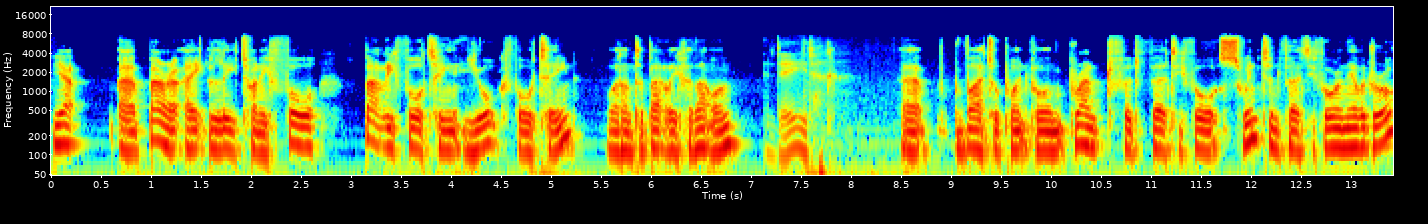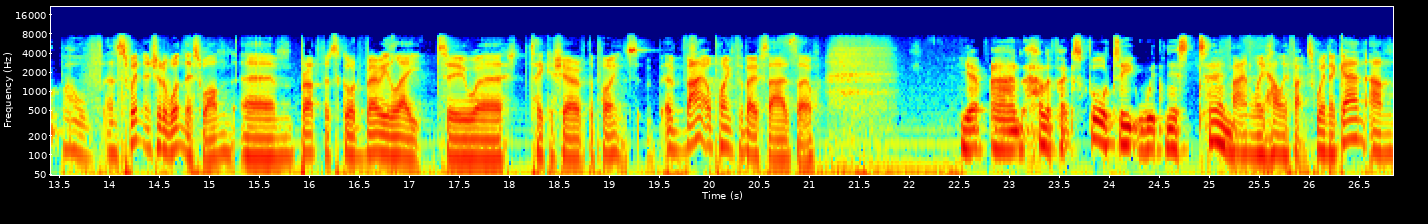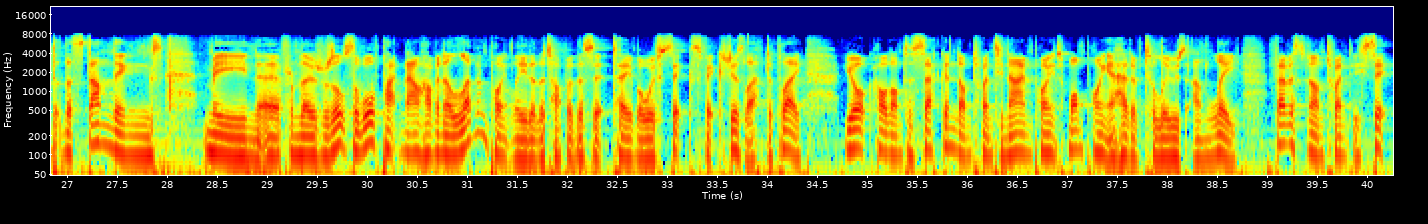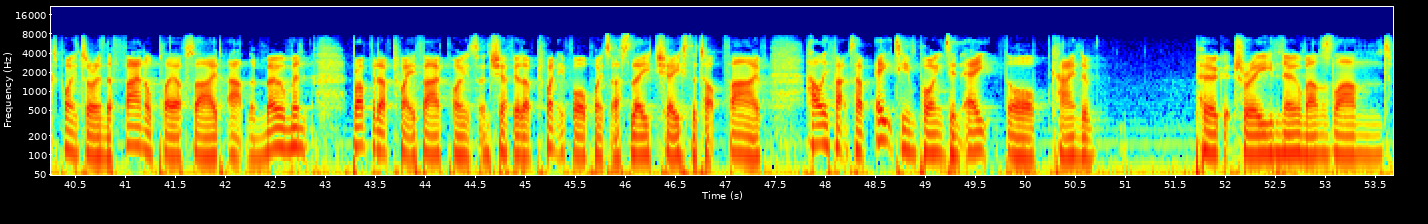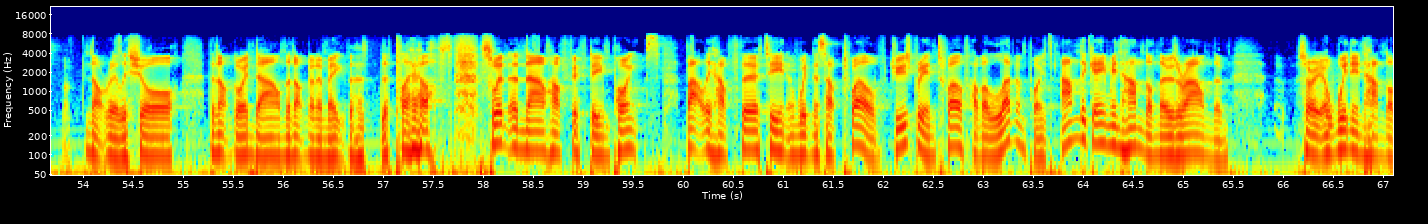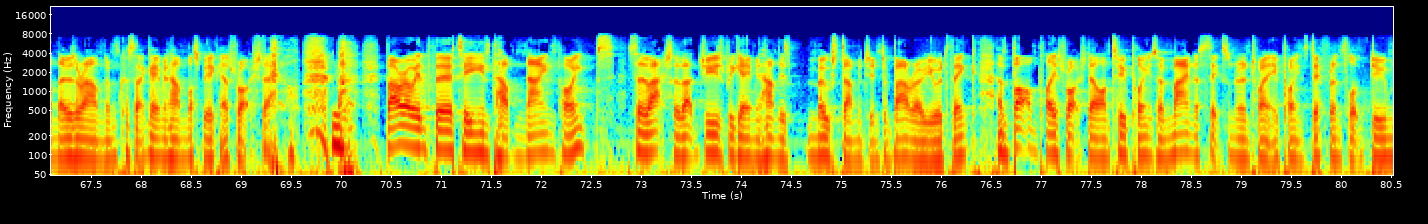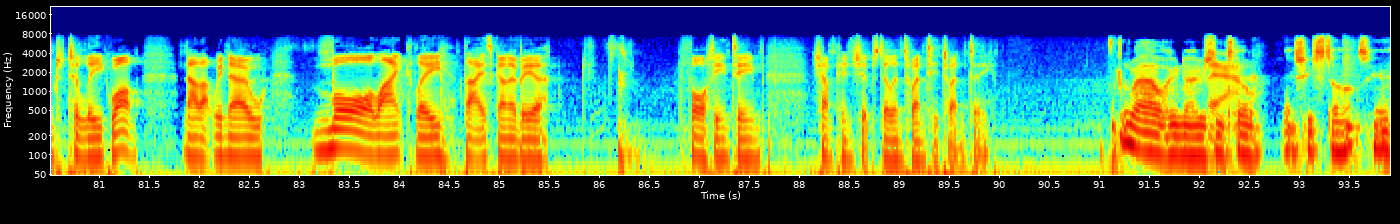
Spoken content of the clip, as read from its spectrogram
Yeah, uh, Barrow 8, Leigh 24. Batley 14, York 14. Well done to Batley for that one. Indeed. Uh, vital point for them. Bradford 34, Swinton 34 in the other draw. Well, and Swinton should have won this one. Um, Bradford scored very late to uh, take a share of the points. A vital point for both sides, though. Yep, and Halifax 40, Widnes 10. Finally, Halifax win again, and the standings mean uh, from those results the Wolfpack now have an 11 point lead at the top of the sit table with six fixtures left to play. York hold on to second on 29 points, one point ahead of Toulouse and Leigh. Featherstone on 26 points are in the final playoff side at the moment. Bradford have 25 points and Sheffield have 24 points as they chase the top five. Halifax have 18 points in eighth or kind of purgatory, no man's land. Not really sure. They're not going down. They're not going to make the the playoffs. Swinton now have 15 points. Batley have 13 and Widnes have 12. Dewsbury and 12 have 11 points and a game in hand on those around them sorry, a winning hand on those around them because that game in hand must be against Rochdale. Yeah. Barrow in 13th have nine points. So actually, that Dewsbury game in hand is most damaging to Barrow, you would think. And bottom place Rochdale on two points and minus 620 points difference look doomed to League One. Now that we know more likely that it's going to be a 14 team championship still in 2020. Well, who knows yeah. until it actually starts, yeah.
